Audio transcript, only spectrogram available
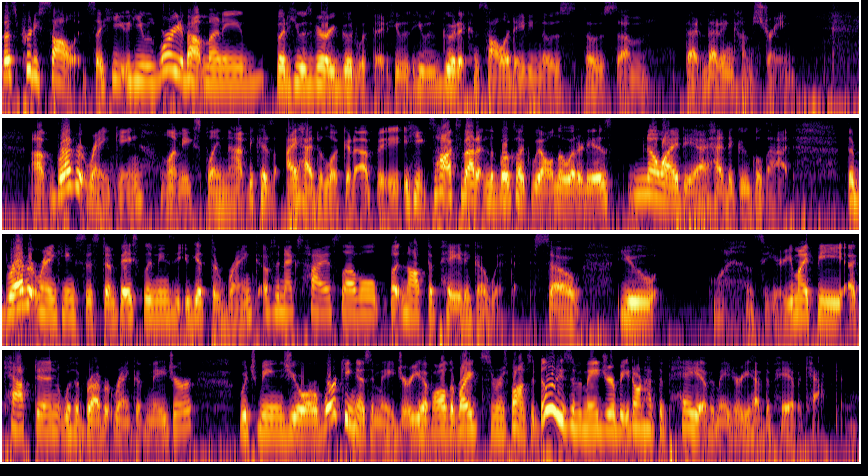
that's pretty solid. So he, he was worried about money, but he was very good with it. He was, he was good at consolidating those those um, that that income stream. Uh, brevet ranking, let me explain that because I had to look it up. He talks about it in the book like we all know what it is. No idea. I had to Google that. The brevet ranking system basically means that you get the rank of the next highest level, but not the pay to go with it. So you, let's see here, you might be a captain with a brevet rank of major, which means you're working as a major. You have all the rights and responsibilities of a major, but you don't have the pay of a major. You have the pay of a captain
